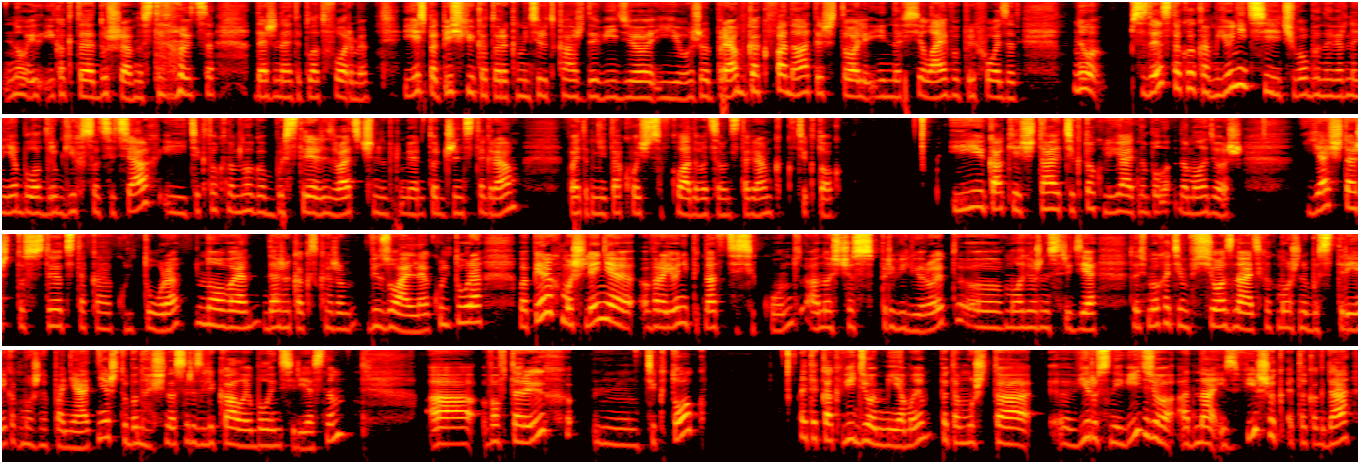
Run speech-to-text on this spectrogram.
ну, и, и как-то душевно становится даже на этой платформе. И есть подписчики, которые комментируют каждое видео, и уже прям как фанаты, что ли, и на все лайвы приходят. Ну, создается такой комьюнити, чего бы, наверное, не было в других соцсетях, и ТикТок намного быстрее развивается, чем, например, тот же Инстаграм, поэтому не так хочется вкладываться в Инстаграм, как в ТикТок. И, как я считаю, ТикТок влияет на, на молодежь. Я считаю, что создается такая культура новая, даже, как скажем, визуальная культура. Во-первых, мышление в районе 15 секунд. Оно сейчас превелирует э, в молодежной среде. То есть мы хотим все знать как можно быстрее, как можно понятнее, чтобы оно еще нас развлекало и было интересным. А, во-вторых, ТикТок это как видео-мемы, потому что э, вирусные видео, одна из фишек, это когда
